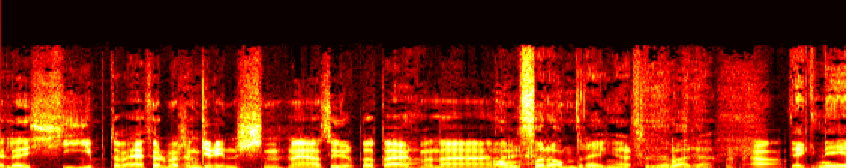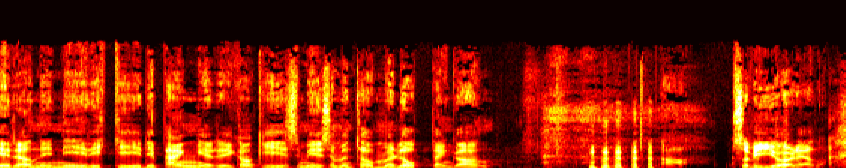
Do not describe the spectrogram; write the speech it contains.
eller kjipt. Jeg føler meg som Grinchen når jeg er sur på dette. her. Men, uh, All forandring er til det verre. ja. Det gnirene i NIR ikke gir de penger, de kan ikke gi så mye som en tommel opp engang. ja. Så vi gjør det, da.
